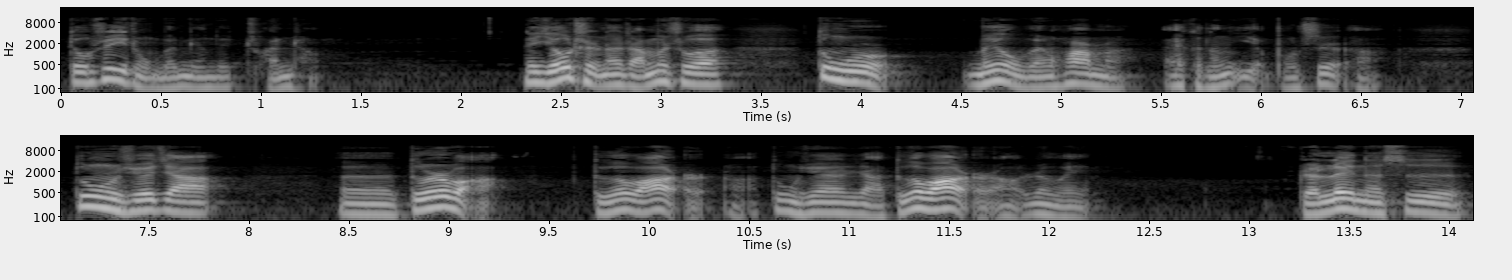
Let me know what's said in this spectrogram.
都是一种文明的传承。那由此呢，咱们说动物没有文化吗？哎，可能也不是啊。动物学家，呃，德尔瓦德瓦尔啊，动物学家德瓦尔啊认为，人类呢是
